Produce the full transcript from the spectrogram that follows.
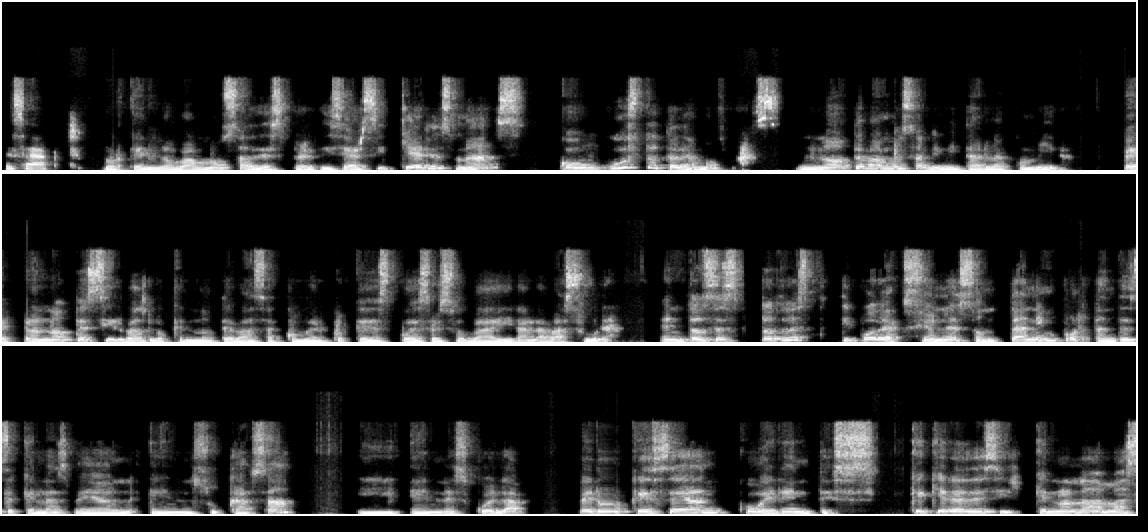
Exacto. Porque no vamos a desperdiciar. Si quieres más, con gusto te damos más. No te vamos a limitar la comida, pero no te sirvas lo que no te vas a comer porque después eso va a ir a la basura. Entonces, todo este tipo de acciones son tan importantes de que las vean en su casa y en la escuela, pero que sean coherentes. ¿Qué quiere decir? Que no nada más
